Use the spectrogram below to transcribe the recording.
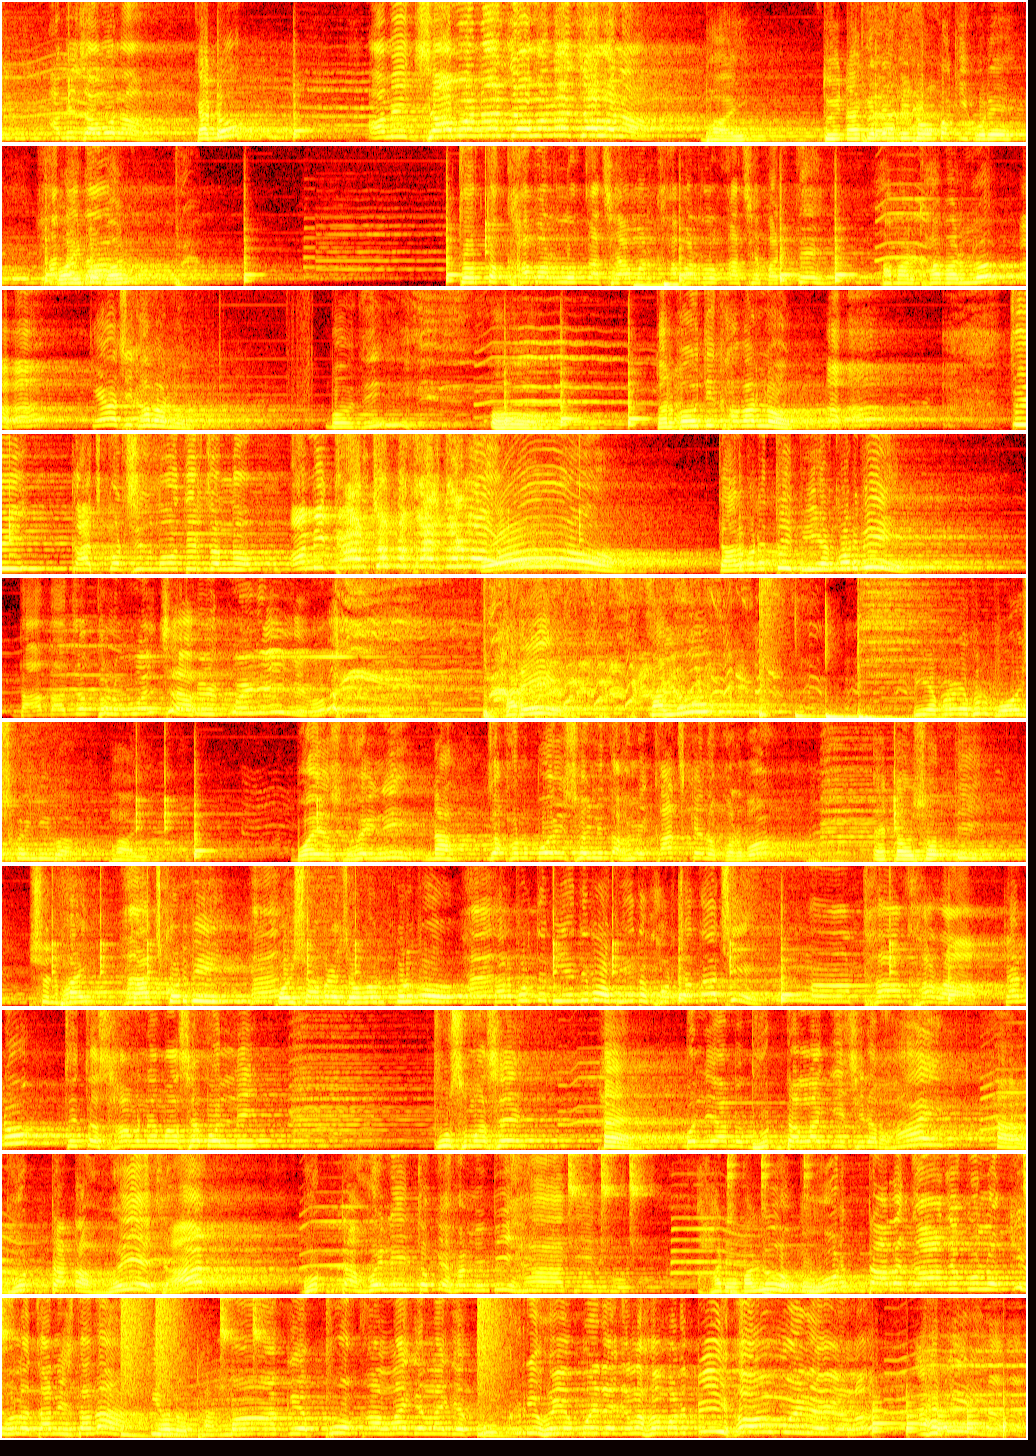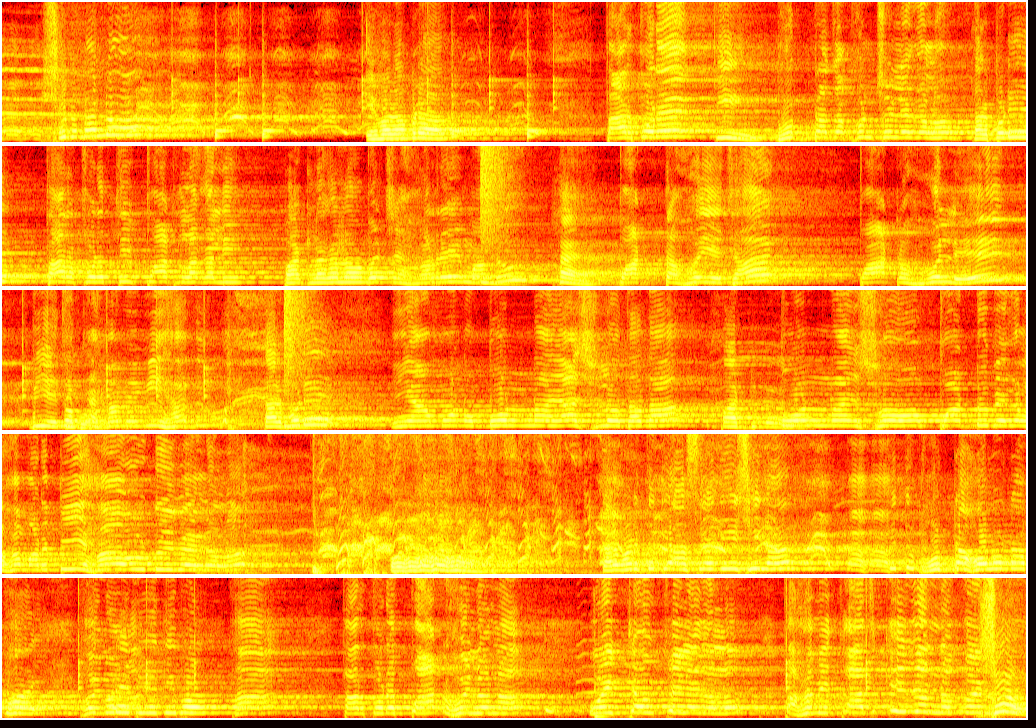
আমি যাব না। কেন? আমি যাব না যাব না যাব না। ভাই তুই না গেলে আমি নৌকা কি করে? হ্যাঁ, বইব বল। তোর তো খাবার লোক আছে আমার খাবার লোক আছে বাড়িতে। আমার খাবার লোক? কে আছে খাবার লোক? বৌদি। ও তোর বৌদি খাবার লোক? তুই কাজ করছিস বৌদির জন্য আমি কার জন্য কাজ করব? ও তার মানে তুই বিয়ে করবি? দাদা যখন বলছে আমি কইরেই নিব। আরে মালু বিয়ে করার এখন বয়স হয়নি বা ভাই। বয়স হয়নি? না। যখন বয়স হয়নি তো আমি কাজ কেন করব? এটাও সত্যি। শুন ভাই কাজ করবি হ্যাঁ। পয়সা আমরা জোগাড় করব হ্যাঁ। তারপর তো বিয়ে দেবো বিয়ে তো খরচা তো আছে। মাথা খারাপ। কেন? তুই তো সামনে মাসে বললি পুষ মাসে। হ্যাঁ। বললি আমি ভুট্টা লাগিয়েছি রে ভাই। হ্যাঁ। ভুট্টাটা হয়ে যাক। ভুট্টা হইলেই তোকে আমি বিহা দিয়ে দিব। আরে মালু ভুট্টার গাছগুলো কি হলো জানিস দাদা? কি হলো মাকে পোকা লাগে লাগে কুকরি হয়ে মরে গেল আমার বিহাও মরে গেল। আরে শুন মালু এবার আমরা তারপরে কি? ভুট্টা যখন চলে গেল তারপরে? তারপরে তুই পাট লাগালি। পাট লাগালাম। বলছে হারে মালু হ্যাঁ। পাটটা হয়ে যাক। পাট হলে বিয়ে তোকে আমি বিহা দেব। তারপরে? এমন বন্যায় আসলো দাদা। বন্যায় সব পাট ডুবে গেল আমার বিহাও ডুবে গেল। তার মানে তোকে আশ্রয় দিয়েছিলাম কিন্তু ভোটটা হলো না ভাই কি করে। বিয়ে দিব? হ্যাঁ তারপরে পাট হইল না ওইটাও চলে গেল। তা আমি কাজ কি জন্য শোন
